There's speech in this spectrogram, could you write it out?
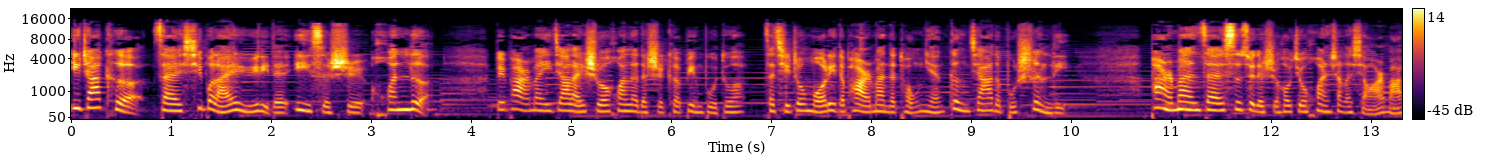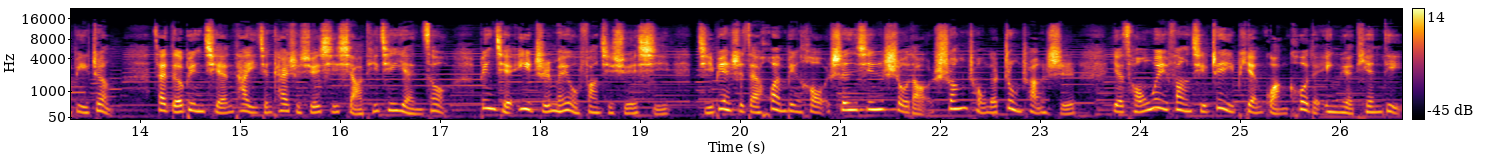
伊扎克在希伯来语里的意思是欢乐，对帕尔曼一家来说，欢乐的时刻并不多，在其中磨砺的帕尔曼的童年更加的不顺利。帕尔曼在四岁的时候就患上了小儿麻痹症，在得病前他已经开始学习小提琴演奏，并且一直没有放弃学习，即便是在患病后身心受到双重的重创时，也从未放弃这一片广阔的音乐天地。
